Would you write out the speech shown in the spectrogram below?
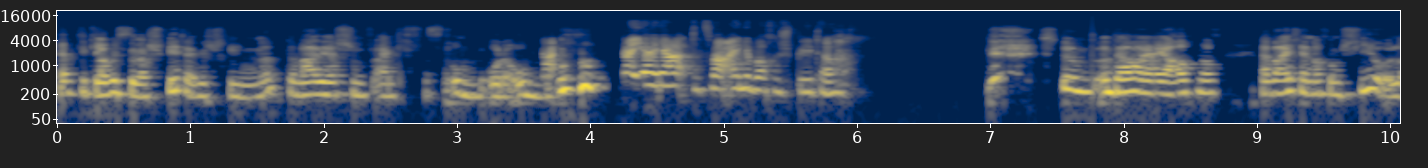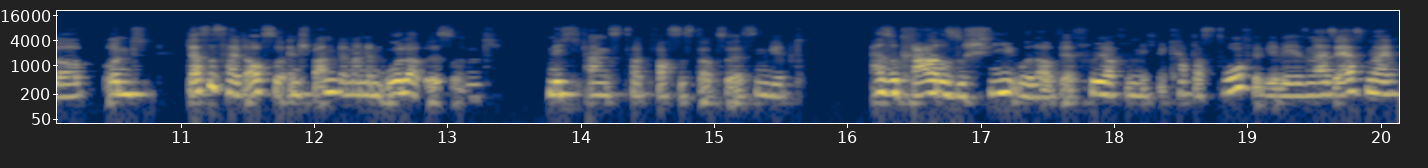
Ich habe die, glaube ich, sogar später geschrieben, ne? Da war sie ja schon eigentlich fast um oder um. Ja, ja, ja, ja, das war eine Woche später. Stimmt. Und da war ja auch noch, da war ich ja noch im Skiurlaub. Und das ist halt auch so entspannt, wenn man im Urlaub ist und nicht Angst hat, was es da zu essen gibt. Also gerade so Skiurlaub wäre früher für mich eine Katastrophe gewesen. Also erstmal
